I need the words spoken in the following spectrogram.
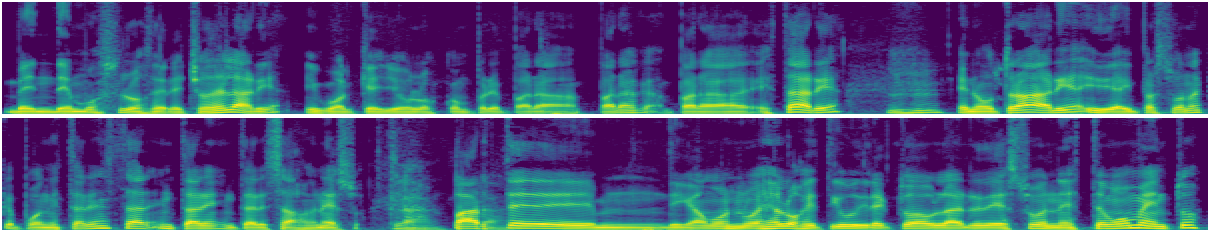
vendemos los derechos del área, igual que yo los compré para, para, para esta área, en otra área, y hay personas que pueden estar, estar, interesados en eso. Parte, mm, digamos, no es el objetivo directo de hablar de eso en este momento,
